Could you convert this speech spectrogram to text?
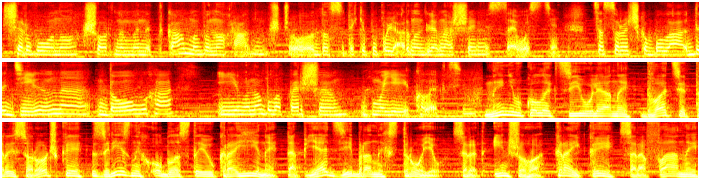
червоно-чорними нитками виноградом, що досить таки популярно для нашої місцевості. Ця сорочка була додільна, довга, і вона була першою в моєї колекції. Нині в колекції Уляни 23 сорочки з різних областей України та 5 зібраних строїв. Серед іншого крайки, сарафани,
